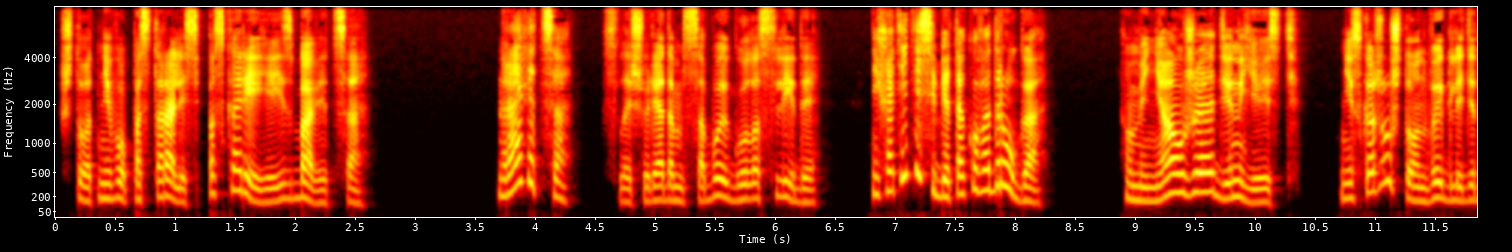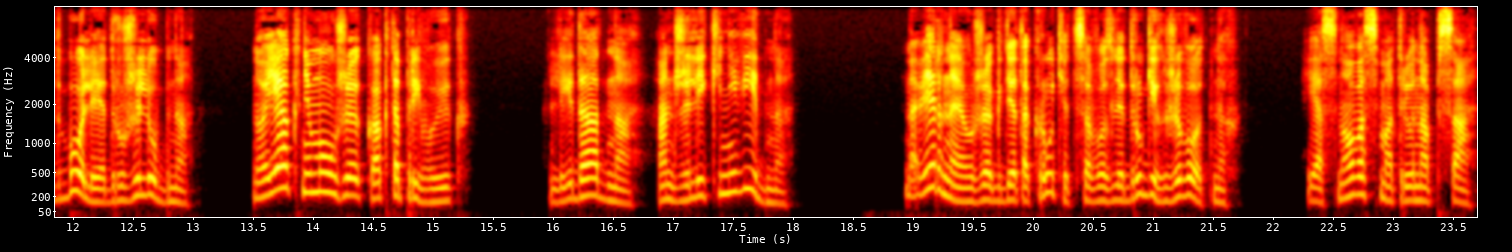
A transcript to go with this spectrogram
что от него постарались поскорее избавиться. «Нравится?» — слышу рядом с собой голос Лиды. «Не хотите себе такого друга?» «У меня уже один есть. Не скажу, что он выглядит более дружелюбно, но я к нему уже как-то привык. Лида одна, Анжелики не видно. Наверное, уже где-то крутится возле других животных. Я снова смотрю на пса.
